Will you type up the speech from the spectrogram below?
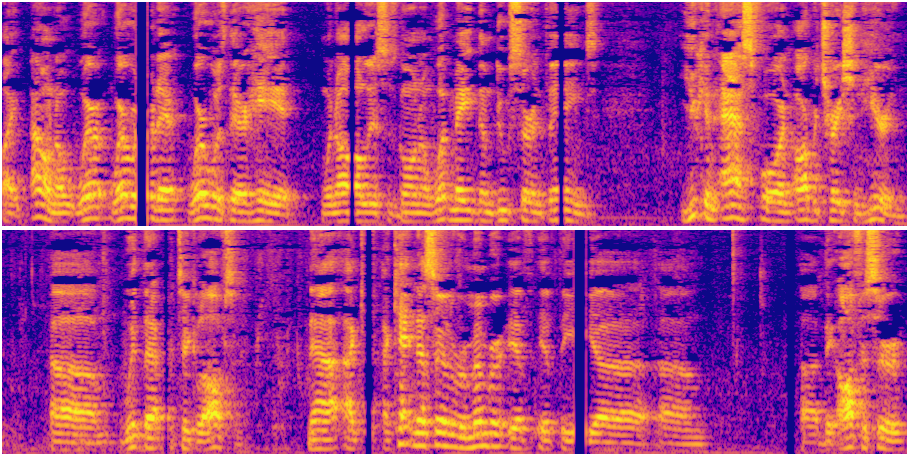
like I don't know where where were their where was their head when all this is going on? What made them do certain things? You can ask for an arbitration hearing um, with that particular officer. Now I, I can't necessarily remember if if the uh, um, uh, the officer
